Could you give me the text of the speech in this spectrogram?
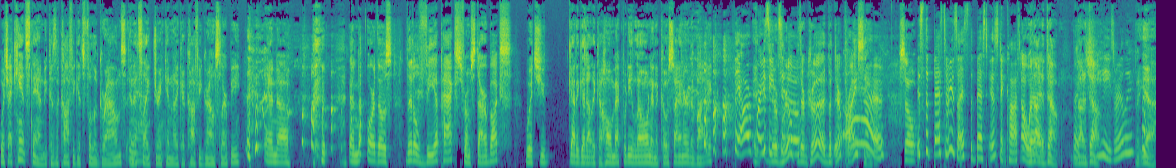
Which I can't stand because the coffee gets full of grounds and it's like drinking like a coffee ground Slurpee, and uh, and or those little Via packs from Starbucks, which you got to get out like a home equity loan and a cosigner to buy. They are pricey they're too. real, they're good, but they're pricey. are. So, It's the best to me. It's, the best instant coffee. oh, without but- a doubt, without a doubt. Jeez, really? But yeah.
